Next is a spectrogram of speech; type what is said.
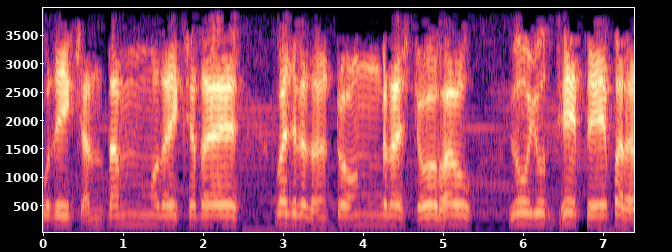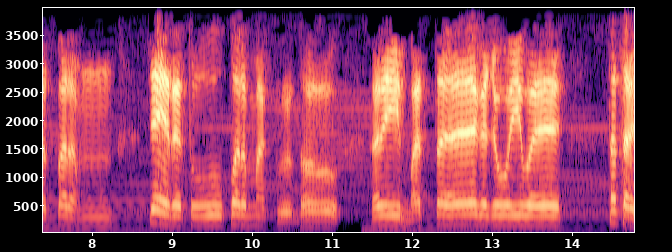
उदीक्षन्तम् उदैक्षत। वज्रदंष्टोऽङ्गदश्चोभौ यो युध्येते परस्परम्। चेरतु परमक्रुद्धौ। हरिमत्त गजो इव। ततः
